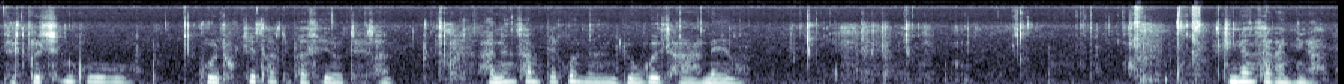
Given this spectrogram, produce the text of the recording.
댓글 신고 골독 취소하지 마세요. 제가 아는 사람 빼고는 욕을 잘 안 해요. 친한 사람이랑.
